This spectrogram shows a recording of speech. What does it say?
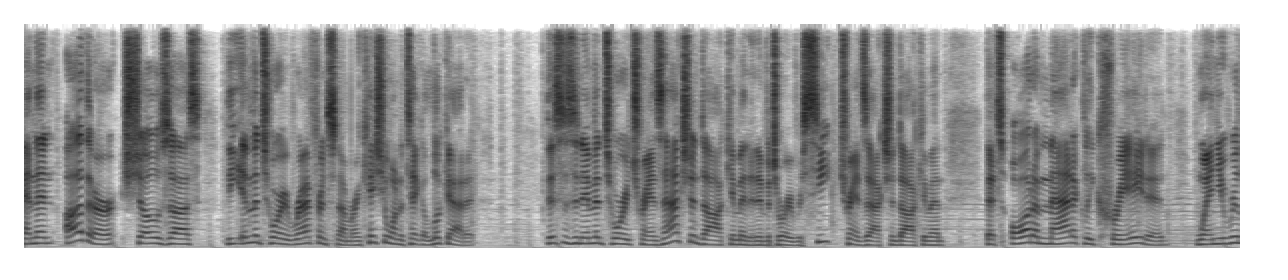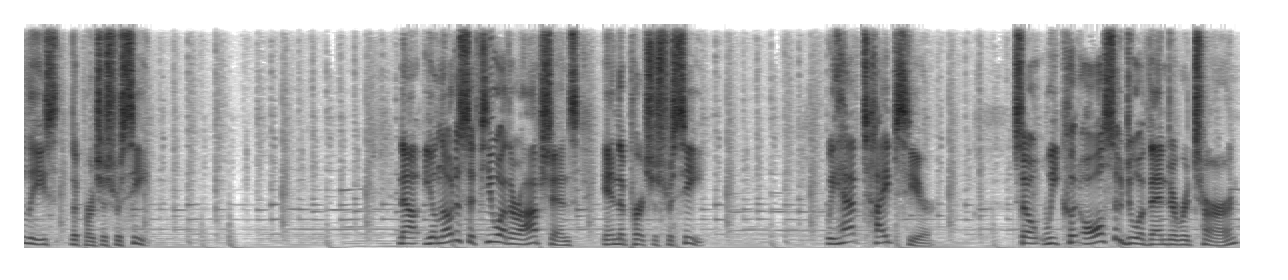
And then other shows us the inventory reference number in case you want to take a look at it. This is an inventory transaction document, an inventory receipt transaction document that's automatically created when you release the purchase receipt. Now, you'll notice a few other options in the purchase receipt. We have types here. So we could also do a vendor return.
